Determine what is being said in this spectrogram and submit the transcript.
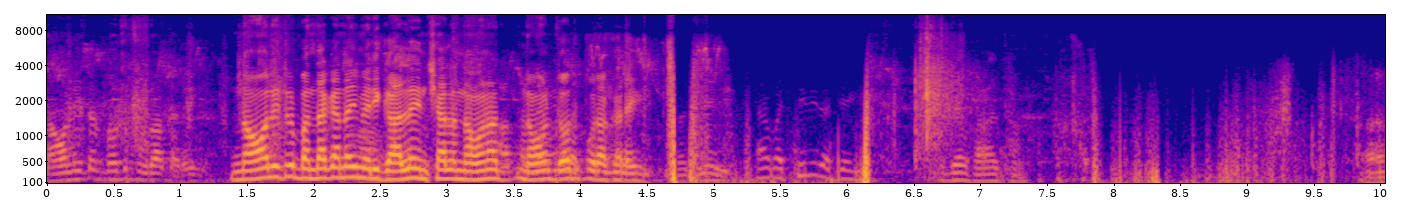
9 ਲੀਟਰ ਦੁੱਧ ਪੂਰਾ ਕਰੇਗੀ 9 ਲੀਟਰ ਬੰਦਾ ਕਹਿੰਦਾ ਜੀ ਮੇਰੀ ਗੱਲ ਇਨਸ਼ਾਅੱਲਾ 9 9 ਦੁੱਧ ਪੂਰਾ ਕਰੇਗੀ ਬੱਚੀ ਵੀ ਰੱਜੇਗੀ ਥਾਂ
